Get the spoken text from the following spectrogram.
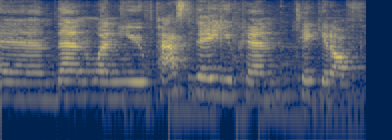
and then when you pass the day you can take it off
